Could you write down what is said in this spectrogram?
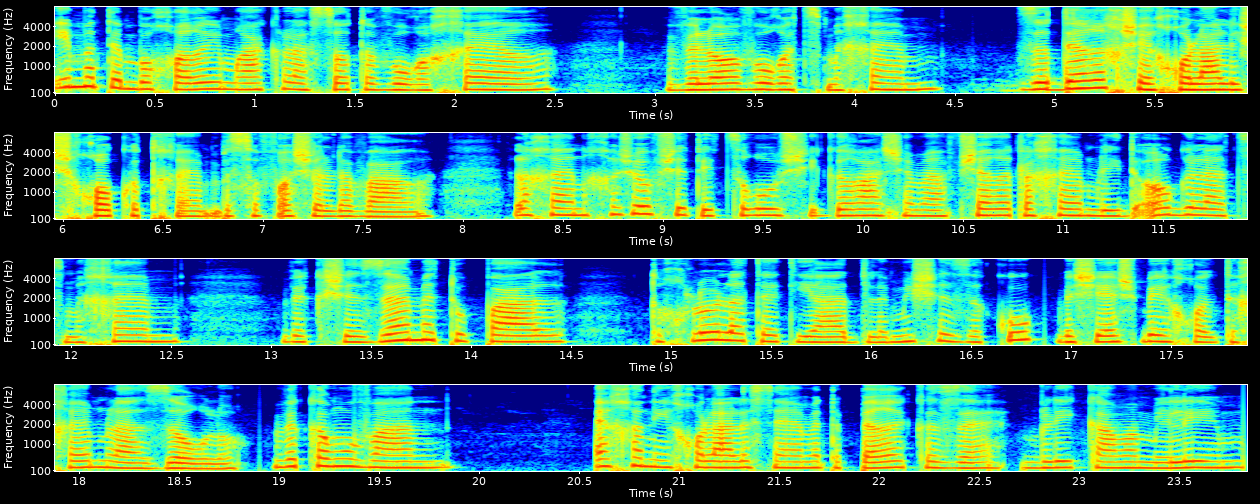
אם אתם בוחרים רק לעשות עבור אחר ולא עבור עצמכם, זו דרך שיכולה לשחוק אתכם בסופו של דבר. לכן חשוב שתיצרו שגרה שמאפשרת לכם לדאוג לעצמכם, וכשזה מטופל, תוכלו לתת יד למי שזקוק ושיש ביכולתכם לעזור לו. וכמובן, איך אני יכולה לסיים את הפרק הזה בלי כמה מילים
